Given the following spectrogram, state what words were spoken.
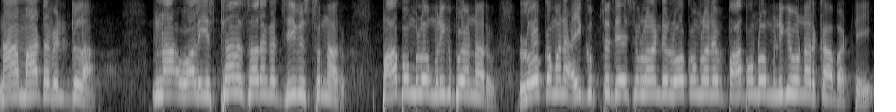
నా మాట వింటలా. నా వాళ్ళ ఇష్టానుసారంగా జీవిస్తున్నారు. పాపంలో మునిగిపోయి ఉన్నారు. లోకమని ఐగుప్తు దేశంలో లాంటి లోకంలోనే పాపంలో మునిగి ఉన్నారు కాబట్టి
